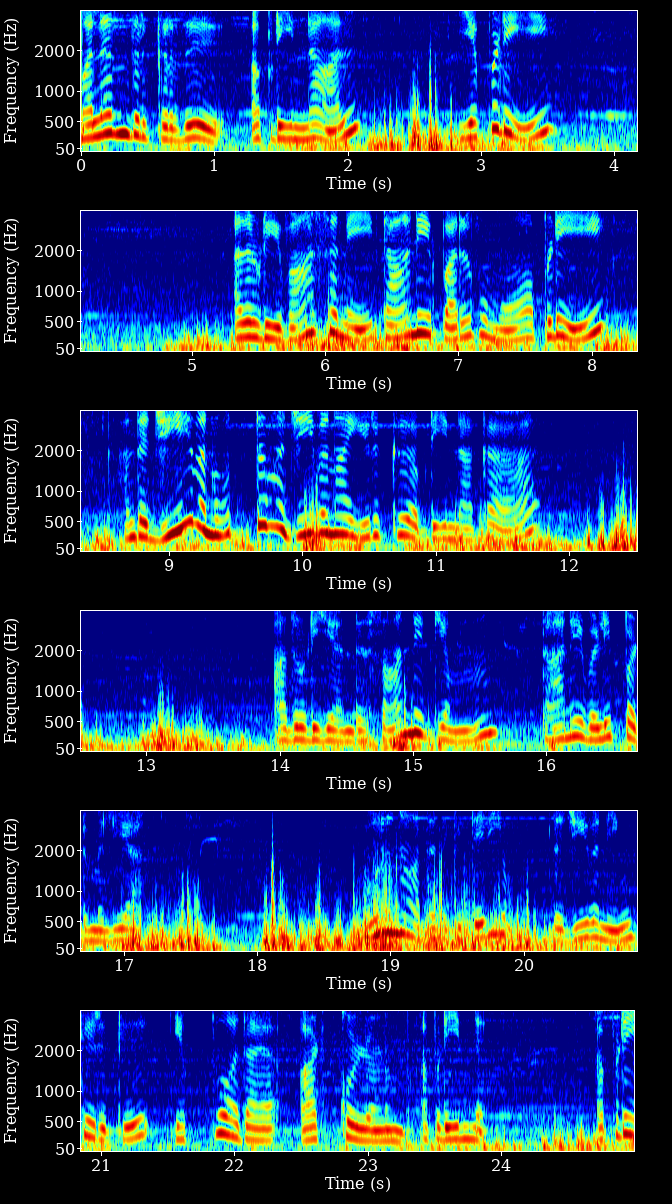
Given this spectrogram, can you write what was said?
மலர்ந்திருக்கிறது அப்படின்னால் எப்படி அதனுடைய வாசனை தானே பரவுமோ? அப்படி அந்த ஜீவன் உத்தம ஜீவனாக இருக்குது அப்படின்னாக்கா அதோடைய அந்த சாநித்தியம் தானே வெளிப்படும் இல்லையா? குருநாதனுக்கு தெரியும். இந்த ஜீவன் எங்கே இருக்குது எப்போ அதை ஆட்கொள்ளணும் அப்படின்னு. அப்படி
